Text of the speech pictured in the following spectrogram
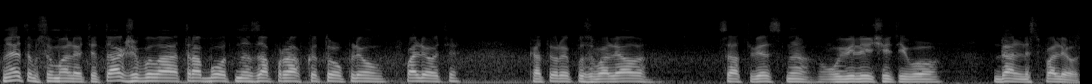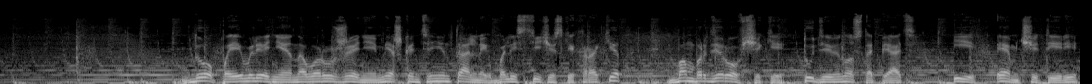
На этом самолете также была отработана заправка топливом в полете, которая позволяла, соответственно, увеличить его дальность полета. До появления на вооружении межконтинентальных баллистических ракет бомбардировщики Ту-95 и М-4,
